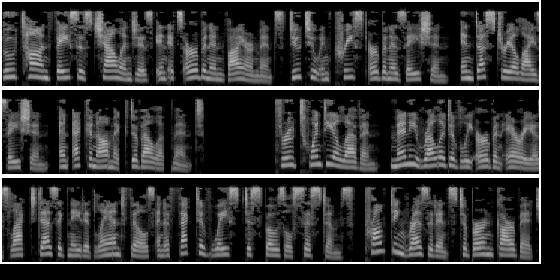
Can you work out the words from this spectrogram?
Bhutan faces challenges in its urban environments due to increased urbanization, industrialization, and economic development. Through 2011, many relatively urban areas lacked designated landfills and effective waste disposal systems, prompting residents to burn garbage,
